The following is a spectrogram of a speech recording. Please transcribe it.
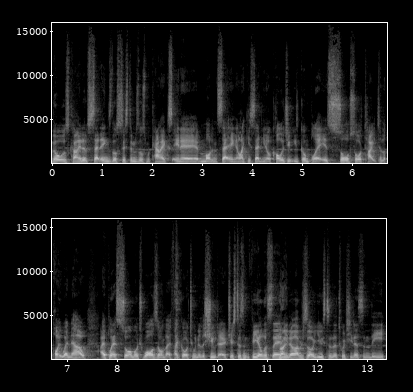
those kind of settings, those systems, those mechanics in a modern setting. And like you said, you know, Call of Duty's gunplay is so, so tight to the point where now I play so much Warzone that if I go to another shooter, it just doesn't feel the same. Right. You know, I'm so used to the twitchiness and the,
